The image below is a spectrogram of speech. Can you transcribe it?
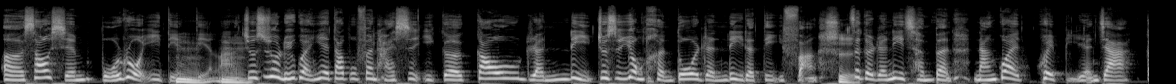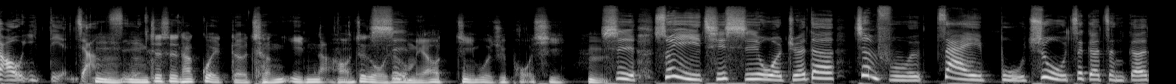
嗯，呃，稍嫌薄弱一点点啦。嗯嗯、就是说，旅馆业大部分还是一个高人力，就是用很多人力的地方。是，这个人力成本，难怪会比人家高一点，这样子。嗯，这、嗯、是它贵的成因呐，哈。这个我觉得我们要进一步去剖析。嗯、是，所以其实我觉得政府在补助这个整个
